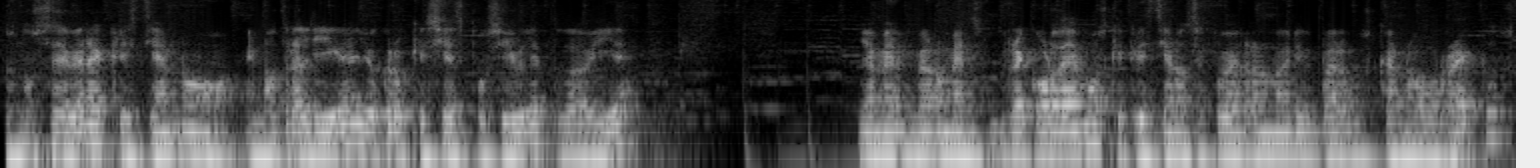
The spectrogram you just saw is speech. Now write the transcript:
pues no sé, ver a Cristiano en otra liga. Yo creo que sí es posible todavía. Ya me- recordemos que Cristiano se fue al Real Madrid para buscar nuevos retos.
